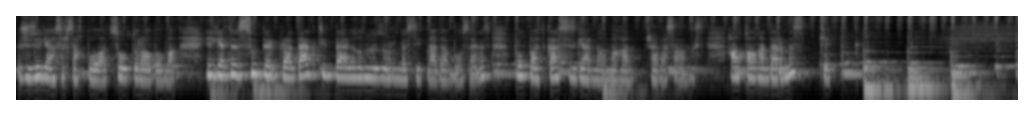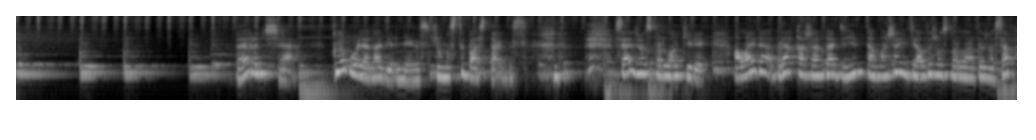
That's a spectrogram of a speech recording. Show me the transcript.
жүзеге асырсақ болады сол туралы болмақ. Егер де супер продактив барлығын өз орнында істейтін адам болсаңыз бұл подкаст сізге арналмаған. Жаба салыңыз. Ал қалғандарымыз кеттік. Бірінші көп ойлана бермеңіз жұмысты бастаңыз. Сәл жоспарлау керек. Алайда бірақ қашанға дейін тамаша идеалды жоспарларды жасап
